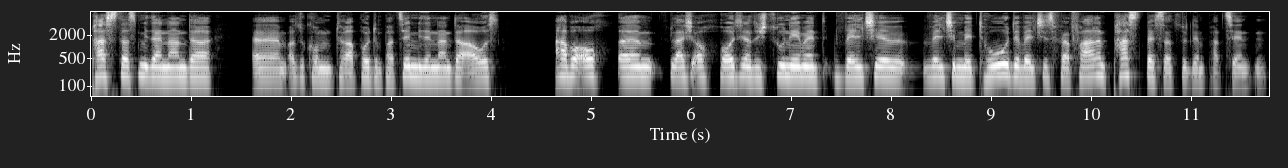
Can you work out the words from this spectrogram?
passt das miteinander, ähm, also kommen Therapeut und Patient miteinander aus. Aber auch ähm, vielleicht auch heute natürlich zunehmend, welche, welche Methode, welches Verfahren passt besser zu dem Patienten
